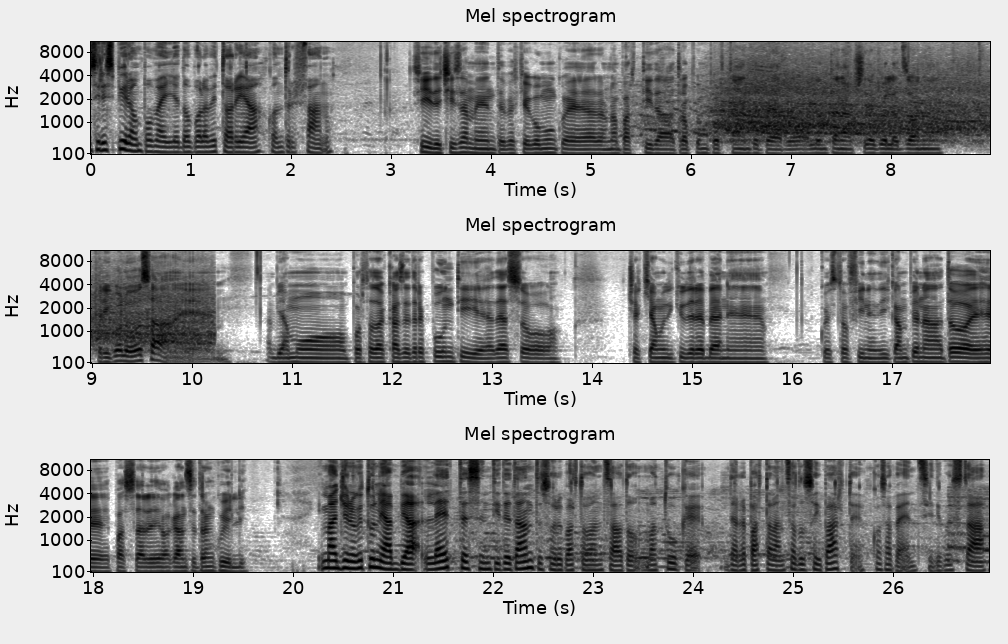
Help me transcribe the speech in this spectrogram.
si respira un po' meglio dopo la vittoria contro il Fano? Sì, decisamente, perché comunque era una partita troppo importante per allontanarci da quella zona pericolosa. E abbiamo portato a casa tre punti e adesso cerchiamo di chiudere bene questo fine di campionato e passare le vacanze tranquilli. Immagino che tu ne abbia lette e sentite tante sul reparto avanzato, ma tu che del reparto avanzato sei parte, cosa pensi di questa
